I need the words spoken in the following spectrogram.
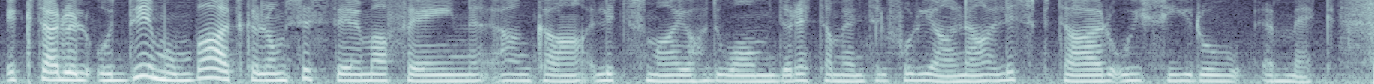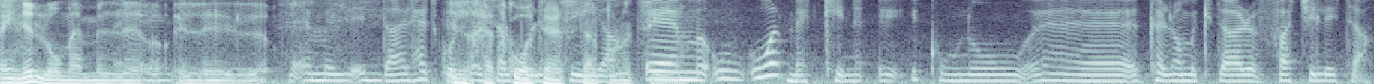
Iktar 'il quddiem imbagħad kellhom sistema fejn anke l-itzma joħduhom direttament il-Furjana l-isptar u jsiru hemmhekk. Fejn illum hemm il-headquarters tal-Pulizija. U hemmhekk kien ikunu eh, kellhom iktar faċilità.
